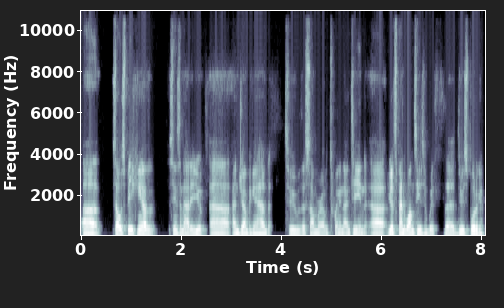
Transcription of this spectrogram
Uh, so speaking of Cincinnati, you uh, and jumping ahead to the summer of 2019. Uh, you had spent one season with uh, Duisburg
